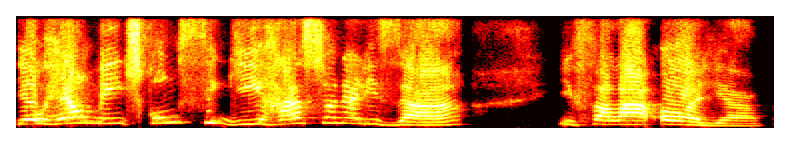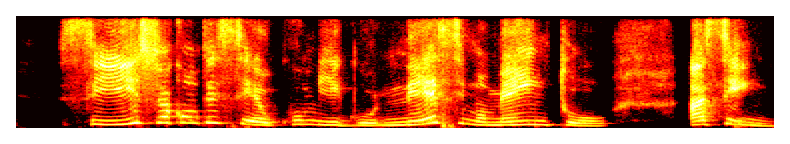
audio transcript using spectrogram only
eu realmente consegui racionalizar e falar, olha, se isso aconteceu comigo nesse momento, assim,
